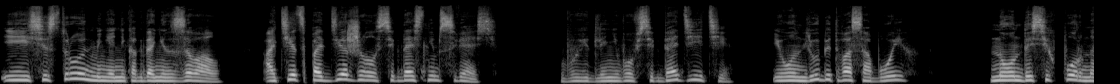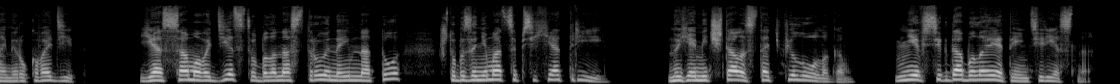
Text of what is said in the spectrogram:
и сестрой он меня никогда не называл, отец поддерживал всегда с ним связь. Вы для него всегда дети, и он любит вас обоих. Но он до сих пор нами руководит. Я с самого детства была настроена им на то, чтобы заниматься психиатрией. Но я мечтала стать филологом, мне всегда было это интересно.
